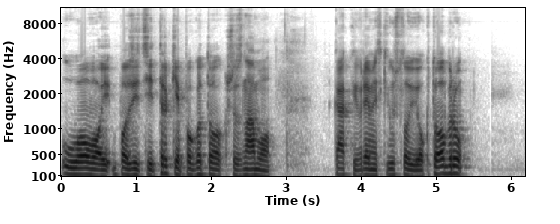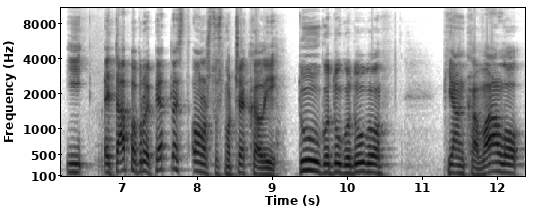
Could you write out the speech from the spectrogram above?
u ovoj poziciji trke, pogotovo što znamo kakvi vremenski uslovi u oktobru. I etapa broj 15, ono što smo čekali dugo, dugo, dugo, Piancavallo,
